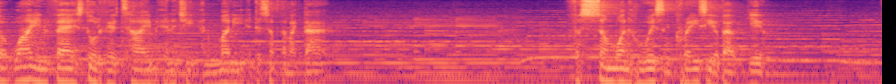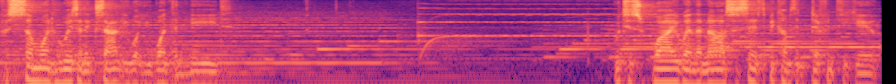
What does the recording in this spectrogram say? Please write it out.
But why invest all of your time, energy, and money into something like that? For someone who isn't crazy about you. For someone who isn't exactly what you want and need. Which is why when the narcissist becomes indifferent to you,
